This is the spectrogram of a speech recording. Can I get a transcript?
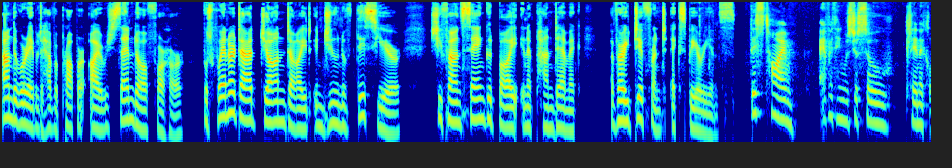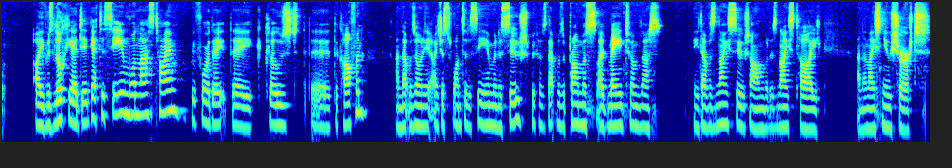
and they were able to have a proper Irish send off for her. But when her dad John died in June of this year, she found saying goodbye in a pandemic a very different experience. This time everything was just so clinical. I was lucky I did get to see him one last time before they, they closed the, the coffin. And that was only, I just wanted to see him in a suit because that was a promise I'd made to him that he'd have his nice suit on with his nice tie and a nice new shirt.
